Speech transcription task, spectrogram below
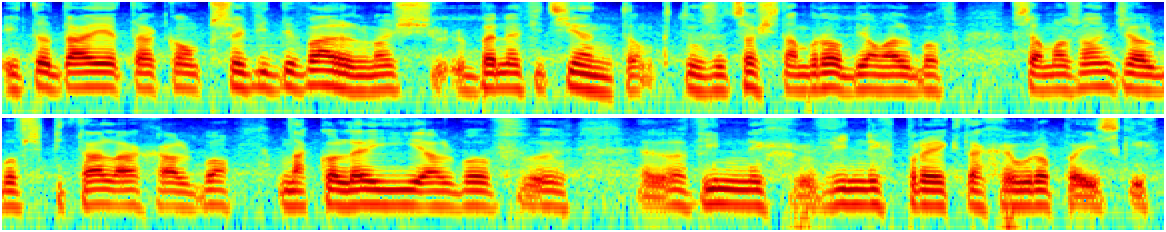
i to daje taką przewidywalność beneficjentom, którzy coś tam robią albo w, samorządzie, albo w szpitalach, albo na kolei, albo w, w, innych, w innych projektach europejskich.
